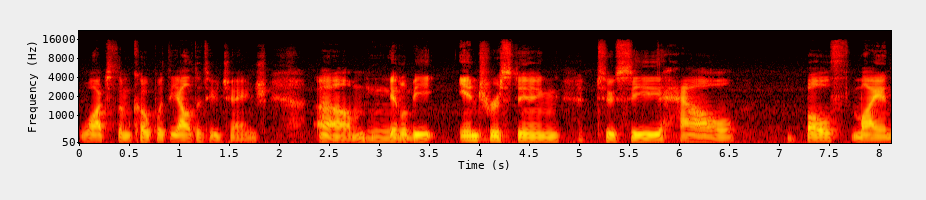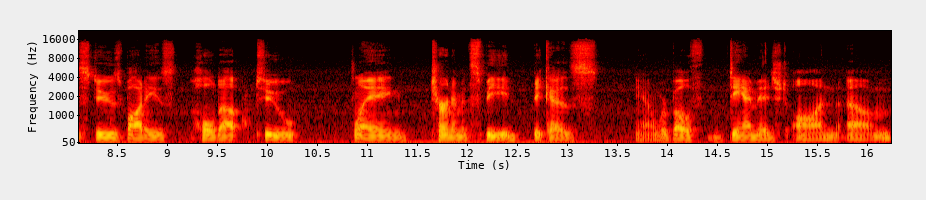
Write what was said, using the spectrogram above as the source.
watch them cope with the altitude change. Um, Mm. It'll be interesting to see how both my and Stu's bodies hold up to playing tournament speed because you know we're both damaged on um,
